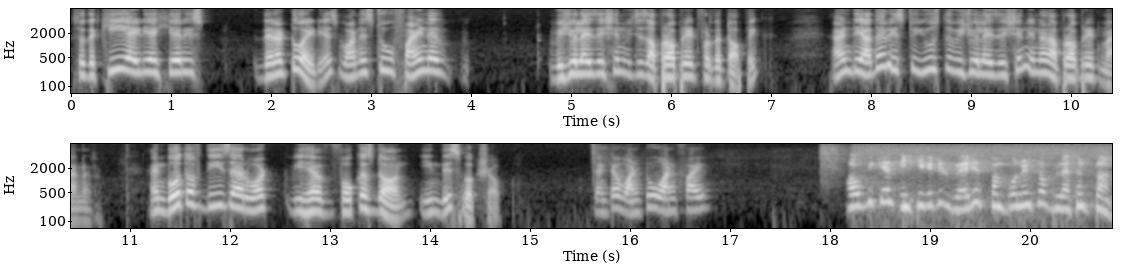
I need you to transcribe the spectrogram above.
So the key idea here is there are two ideas. One is to find a visualization which is appropriate for the topic and the other is to use the visualization in an appropriate manner. And both of these are what we have focused on in this workshop. Center 1215. how we can integrate various components of lesson plan.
